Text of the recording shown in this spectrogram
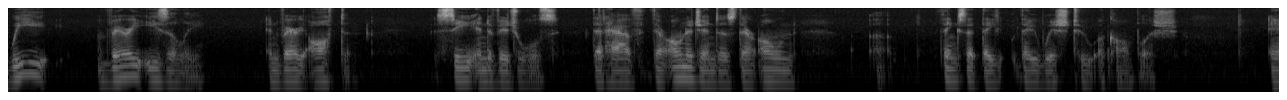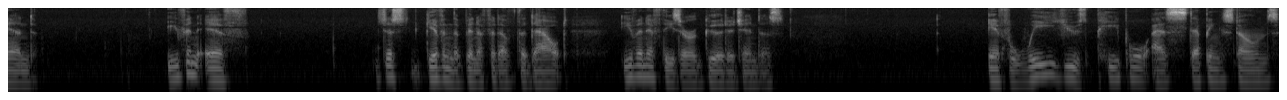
We very easily and very often see individuals that have their own agendas, their own things that they, they wish to accomplish. And even if, just given the benefit of the doubt, even if these are good agendas, if we use people as stepping stones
